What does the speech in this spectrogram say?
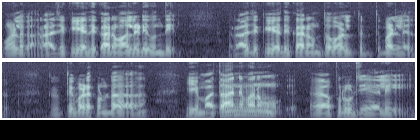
వాళ్ళకి రాజకీయ అధికారం ఆల్రెడీ ఉంది. రాజకీయ అధికారంతో వాళ్ళు తృప్తిపడలేదు. తృప్తిపడకుండా ఈ మతాన్ని మనం అప్రూవ్ చేయాలి.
